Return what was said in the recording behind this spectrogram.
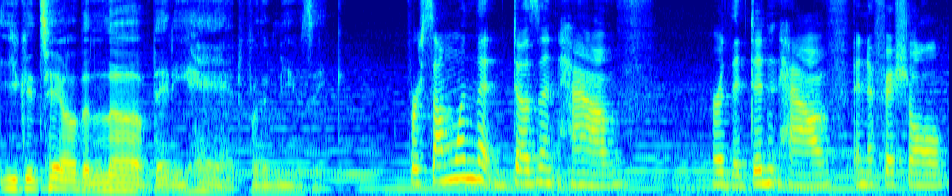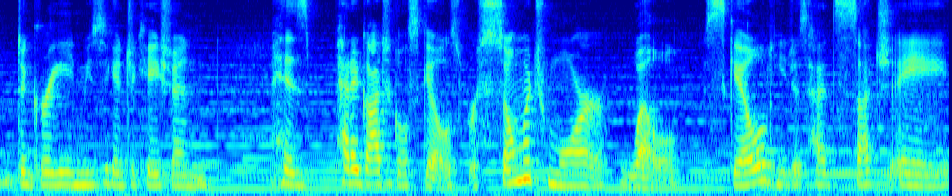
you could tell the love that he had for the music For someone that doesn't have, or that didn't have an official degree in music education, his pedagogical skills were so much more well skilled. He just had such a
